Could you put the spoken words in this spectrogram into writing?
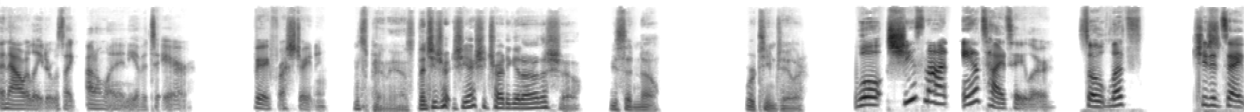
an hour later was like i don't want any of it to air very frustrating a pain in the ass then she tried, she actually tried to get out of the show we said no we're team taylor well she's not anti-taylor so let's She did say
